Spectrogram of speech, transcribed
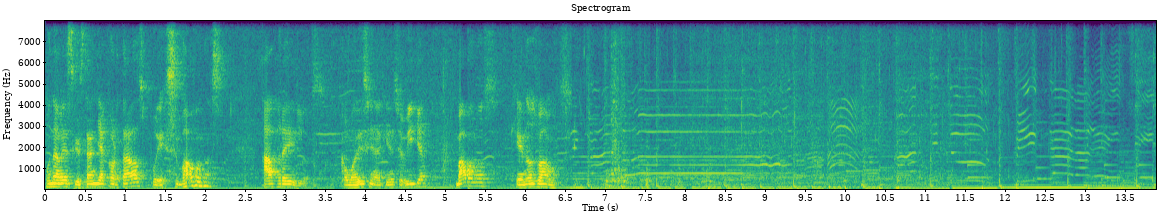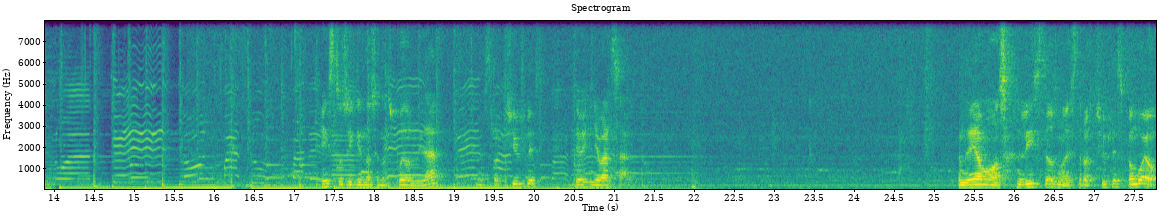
Una vez que están ya cortados, pues vámonos a freírlos. Como dicen aquí en Sevilla, vámonos que nos vamos. Esto sí que no se nos puede olvidar, nuestros chifles deben llevar sal. Tendríamos listos nuestros chifles con huevo.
